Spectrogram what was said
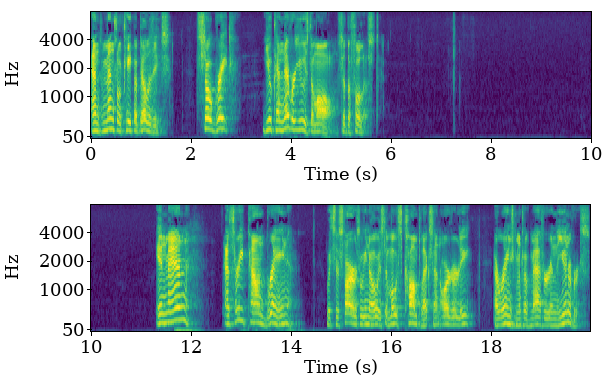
and mental capabilities, so great you can never use them all to the fullest. In man, a three pound brain which, as far as we know, is the most complex and orderly arrangement of matter in the universe.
